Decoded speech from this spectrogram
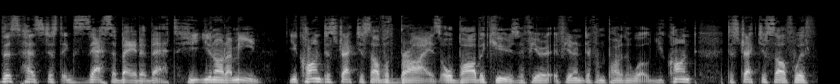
this has just exacerbated that. You, you know what I mean? You can't distract yourself with braais or barbecues if you're if you're in a different part of the world. You can't distract yourself with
